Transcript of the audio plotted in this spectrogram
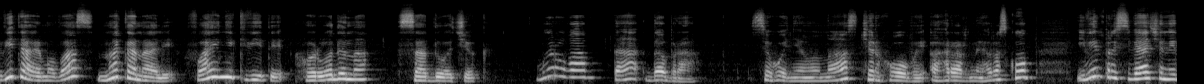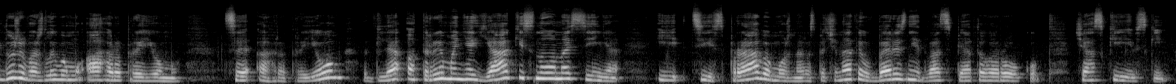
Вітаємо вас на каналі Файні квіти, городина, садочок. Миру вам та добра! Сьогодні у нас черговий аграрний гороскоп, і він присвячений дуже важливому агроприйому. Це агроприйом для отримання якісного насіння. І ці справи можна розпочинати в березні 25-го року, час київський.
